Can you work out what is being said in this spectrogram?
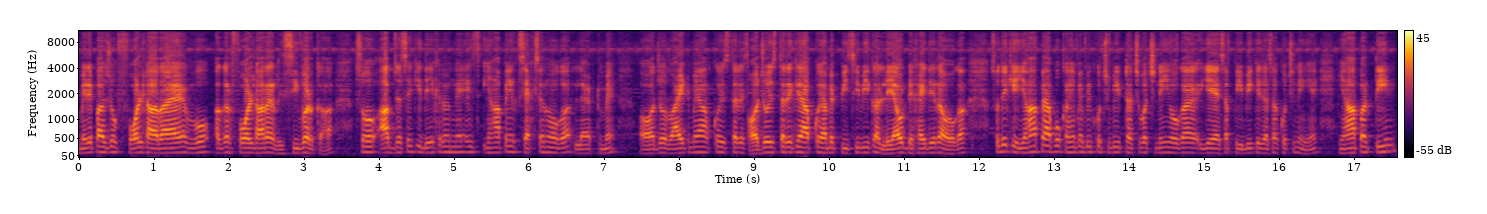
मेरे पास जो फॉल्ट आ रहा है, वो अगर फॉल्ट आ रहा है रिसीवर का सो आप जैसे कि देख रहे होंगे, इस यहाँ पे एक सेक्शन होगा लेफ़्ट में, और जो राइट में आपको इस तरह और जो इस तरह के आपको यहाँ पे पीसीबी का लेआउट दिखाई दे रहा होगा सो देखिए, यहाँ पे आपको कहीं पे भी कुछ भी टच वच नहीं होगा, ये ऐसा पीबी के जैसा कुछ नहीं है। यहाँ पर तीन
